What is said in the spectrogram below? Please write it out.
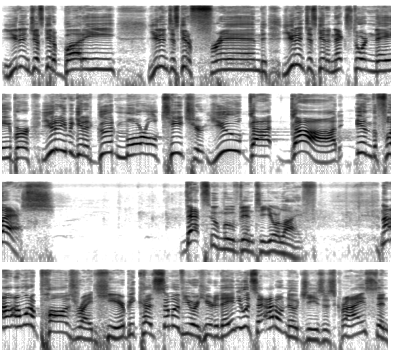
You didn't just get a buddy. You didn't just get a friend. You didn't just get a next door neighbor. You didn't even get a good moral teacher. You got God in the flesh. That's who moved into your life. Now, I, I want to pause right here because some of you are here today and you would say, I don't know Jesus Christ. And,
